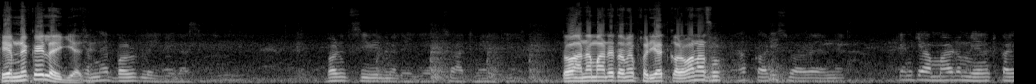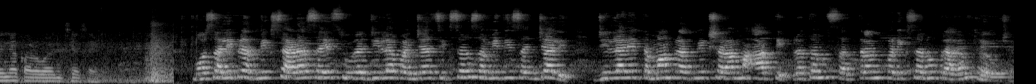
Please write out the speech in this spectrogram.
તેમને કઈ લઈ ગયા છે? એમને ભરૂચ લઈ ગયેલા છે. ભરૂચ સિવિલમાં લઈ ગયા સાઠમેથી તો આના માટે તમે ફરિયાદ કરવાના છો? હા કરીશું હવે એમને. કેમ કે અમારે મહેનત કરીને કરવાની છે સાહેબ. મોસાલી પ્રાથમિક શાળા સહિત સુરત જિલ્લા પંચાયત શિક્ષણ સમિતિ સંચાલિત જિલ્લાની તમામ પ્રાથમિક શાળામાં આજથી પ્રથમ સત્રાંત પરીક્ષાનો પ્રારંભ થયો છે.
